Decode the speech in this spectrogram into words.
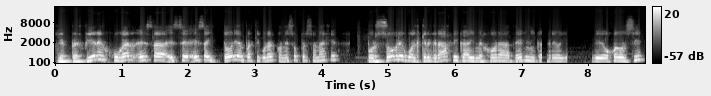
que prefieren jugar esa, ese, esa historia en particular con esos personajes por sobre cualquier gráfica y mejora técnica, creo yo, videojuego en sí.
